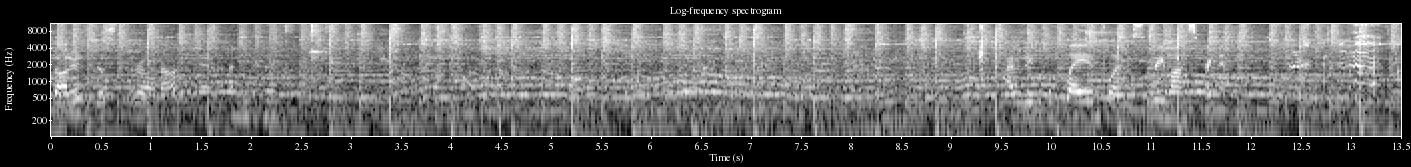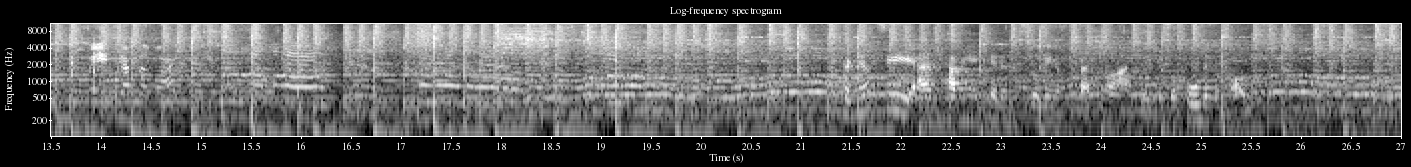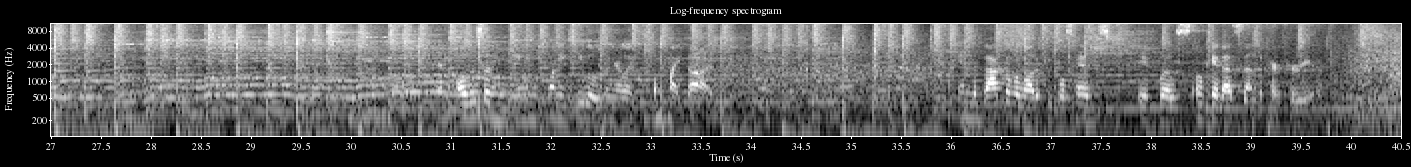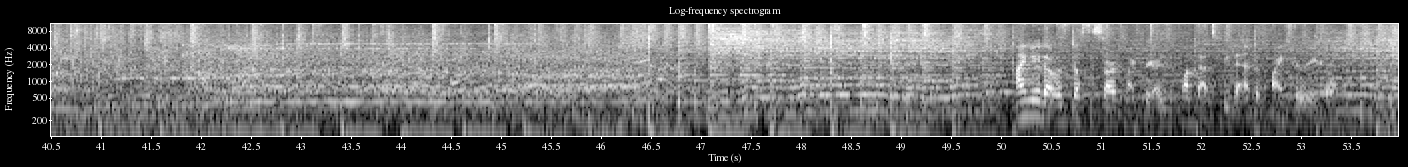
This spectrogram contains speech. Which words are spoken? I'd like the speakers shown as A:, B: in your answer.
A: daughter's just thrown up and I'm gonna I was able to play until I was three months pregnant. Pregnancy and having a kid and still being a professional athlete is a whole different ballgame. All of a sudden gaining 20 kilos and you're like, oh my god. In the back of a lot of people's heads, it was, okay, that's the end of her career. I knew that was just the start of my career. I didn't want that to be the end of my career.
